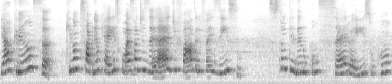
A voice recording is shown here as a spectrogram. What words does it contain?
E a criança, que não sabe nem o que é isso, começa a dizer: é, de fato, ele fez isso. Vocês estão entendendo o quão sério é isso? O quão,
